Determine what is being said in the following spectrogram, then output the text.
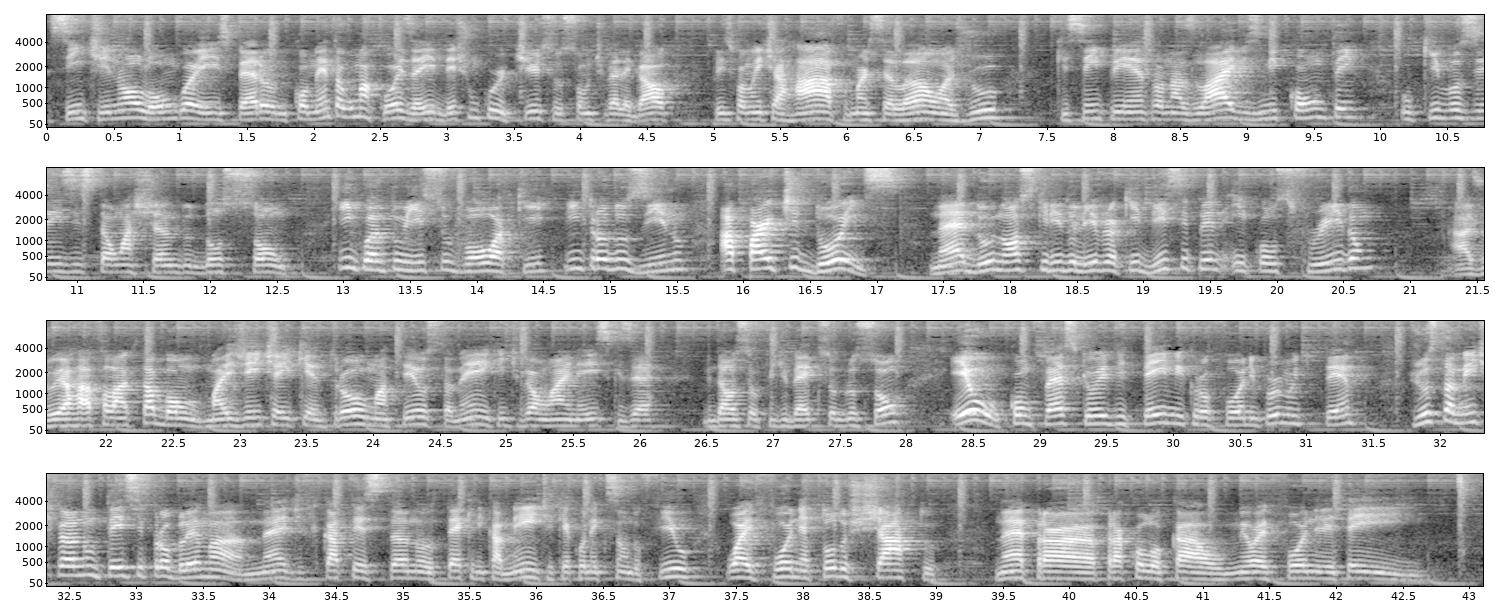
sentindo ao longo aí. Espero, comenta alguma coisa aí, deixa um curtir se o som estiver legal. Principalmente a Rafa, o Marcelão, a Ju, que sempre entram nas lives, me contem o que vocês estão achando do som. Enquanto isso, vou aqui introduzindo a parte 2 né, do nosso querido livro aqui, Discipline Equals Freedom, a Ju e a Rafa falaram que tá bom. Mais gente aí que entrou, o Matheus também, quem tiver online aí, se quiser me dar o seu feedback sobre o som. Eu confesso que eu evitei microfone por muito tempo, justamente para não ter esse problema né, de ficar testando tecnicamente, que é a conexão do fio. O iPhone é todo chato né, para colocar. O meu iPhone ele tem.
